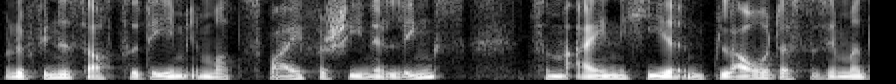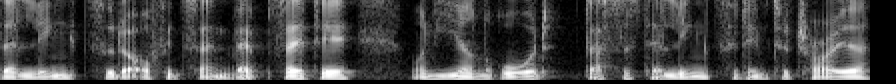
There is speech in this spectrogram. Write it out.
Und du findest auch zudem immer zwei verschiedene Links. Zum einen hier in blau, das ist immer der Link zu der offiziellen Webseite. Und hier in rot, das ist der Link zu dem Tutorial,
